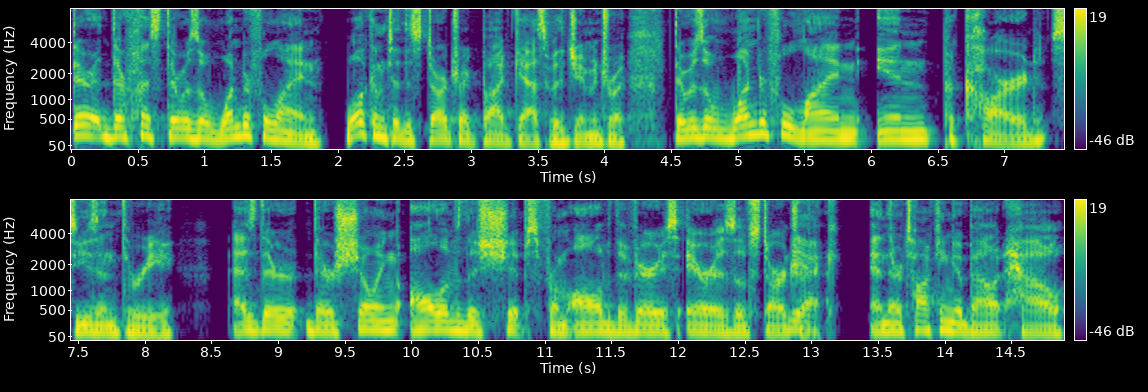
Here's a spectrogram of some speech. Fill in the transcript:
there there was there was a wonderful line. Welcome to the Star Trek podcast with Jim and Troy. There was a wonderful line in Picard season three as they're they're showing all of the ships from all of the various eras of Star Trek. And they're talking about how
